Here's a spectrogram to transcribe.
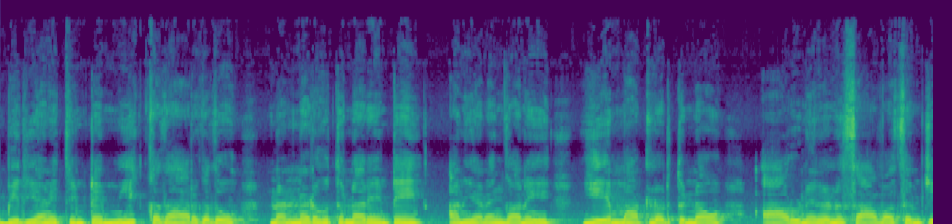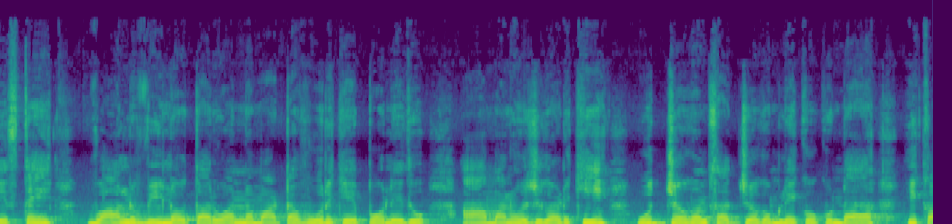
బిర్యానీ తింటే మీకు కదా అరగదు నన్ను అడుగుతున్నారేంటి? అని అనగానే ఏం మాట్లాడుతున్నావు? ఆరు నెలలు సావాసం చేస్తే వాళ్ళు వీలవుతారు అన్నమాట ఊరికే పోలేదు. ఆ మనోజ్ గాడికి ఉద్యోగం సద్యోగం లేకోకుండా ఇక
